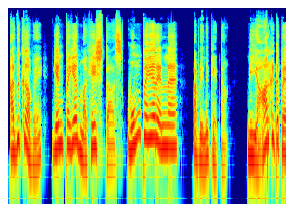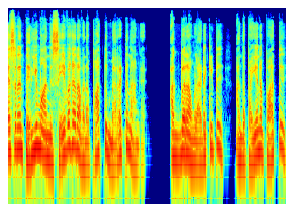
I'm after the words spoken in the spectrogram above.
அதுக்கு அவன் என் பெயர் மகேஷ் தாஸ். உன் பெயர் என்ன? அப்படின்னு கேட்டான். நீ யார்கிட்ட பேசுறன்னு தெரியுமான்னு சேவகர் அவனை பார்த்து மிரட்டுனாங்க. அக்பர் அவங்கள அடக்கிட்டு அந்த பையனை பார்த்து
